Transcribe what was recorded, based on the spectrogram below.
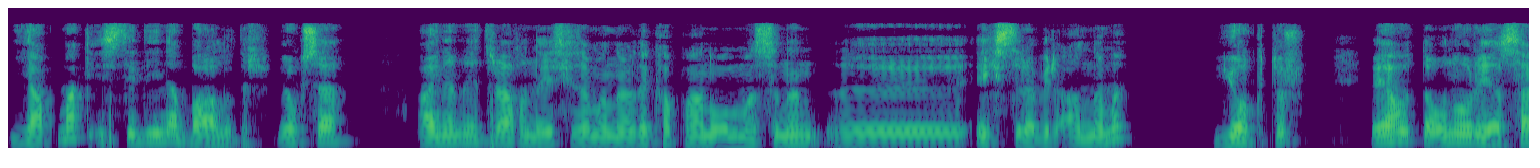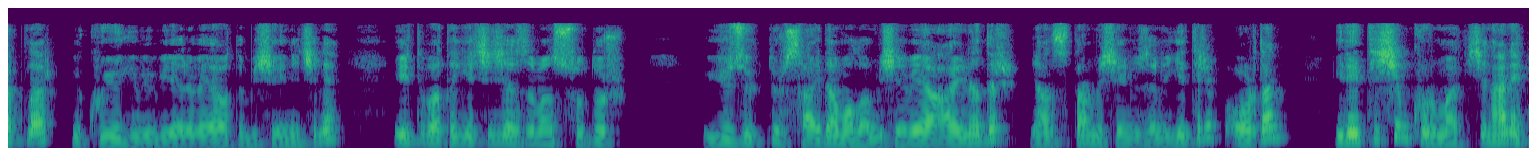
yapmak istediğine bağlıdır. Yoksa aynanın etrafında eski zamanlarda kapağın olmasının e, ekstra bir anlamı yoktur. Veyahut da onu oraya saklar bir kuyu gibi bir yere veyahut da bir şeyin içine. İrtibata geçeceğiz zaman sudur, yüzüktür, saydam olan bir şey veya aynadır, yansıtan bir şeyin üzerine getirip oradan iletişim kurmak için hani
